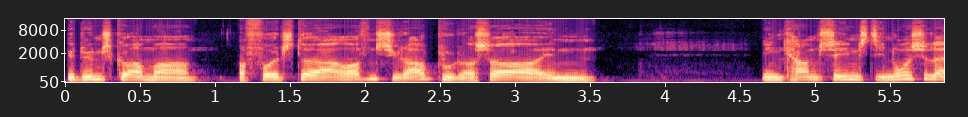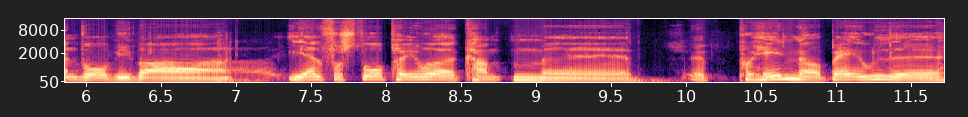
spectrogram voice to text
et ønske om at, at få et større offensivt output, og så en, en kamp senest i Nordsjælland, hvor vi var i alt for store perioder af kampen øh, øh, på hælene og bagud øh,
